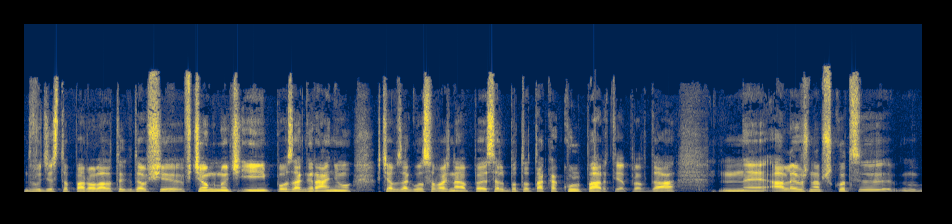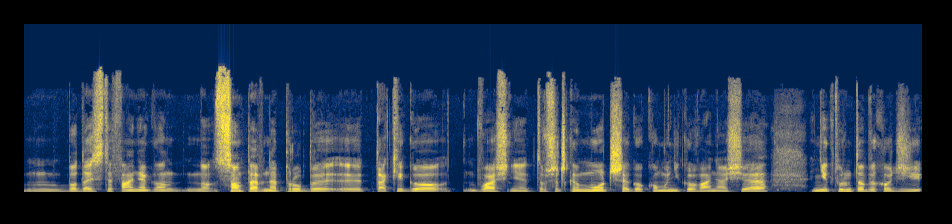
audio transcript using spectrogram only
dwudziestoparolatek dał się wciągnąć i po zagraniu chciał zagłosować na PSL, bo to taka cool partia, prawda? Mm, ale już na przykład y, bodaj Stefaniak, no, są pewne próby y, takiego właśnie troszeczkę młodszego komunikowania się. Niektórym to wychodzi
